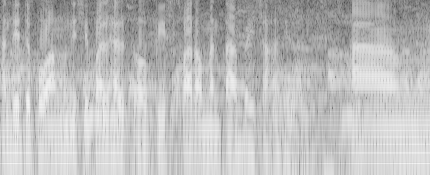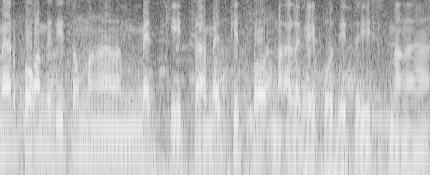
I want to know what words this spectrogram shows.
andito po ang Municipal Health Office para umantabay sa kanila. Um, meron po kami ditong mga medkit. Sa medkit po, nakalagay po dito is mga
